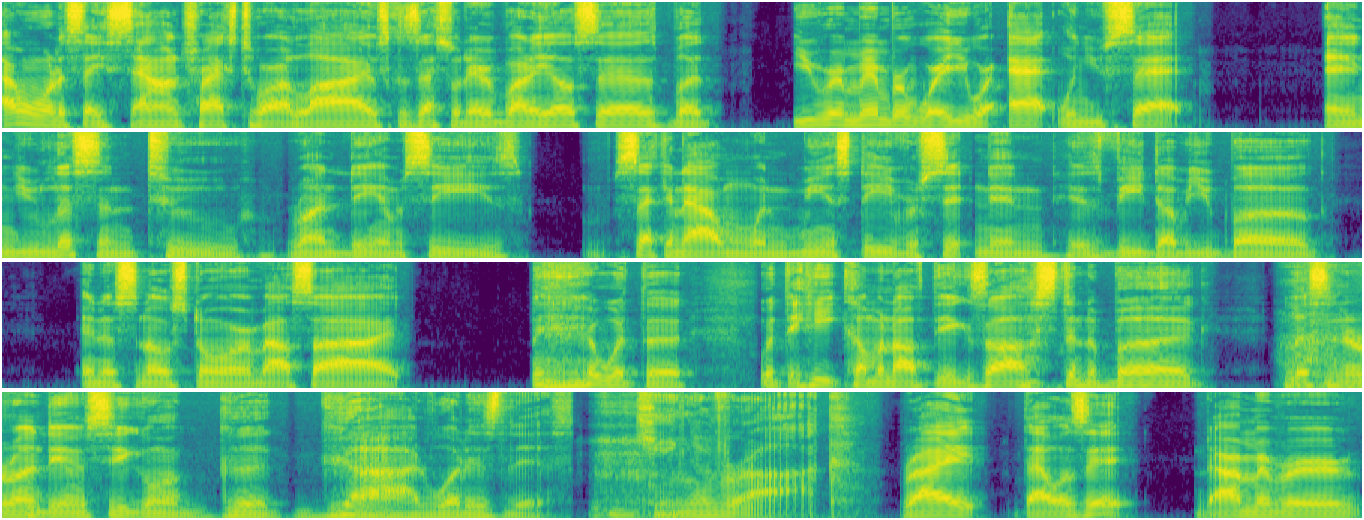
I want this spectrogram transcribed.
I don't want to say soundtracks to our lives because that's what everybody else says, but you remember where you were at when you sat and you listened to Run DMC's second album when me and Steve were sitting in his VW bug in a snowstorm outside with the with the heat coming off the exhaust and the bug, listening to Run DMC going, Good God, what is this? King of Rock. Right? That was it. I remember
